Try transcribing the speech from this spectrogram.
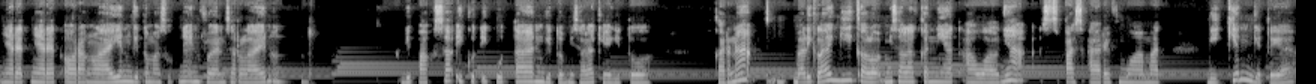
nyeret-nyeret orang lain gitu maksudnya influencer lain untuk dipaksa ikut-ikutan gitu misalnya kayak gitu. Karena balik lagi kalau misalnya ke niat awalnya pas Arif Muhammad bikin gitu ya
